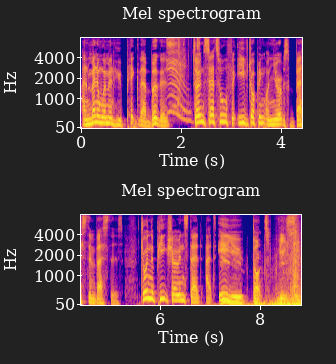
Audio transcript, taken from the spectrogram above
and men and women who pick their boogers, mm. don't settle for eavesdropping on Europe's best investors. Join the peak show instead at eu.vc.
